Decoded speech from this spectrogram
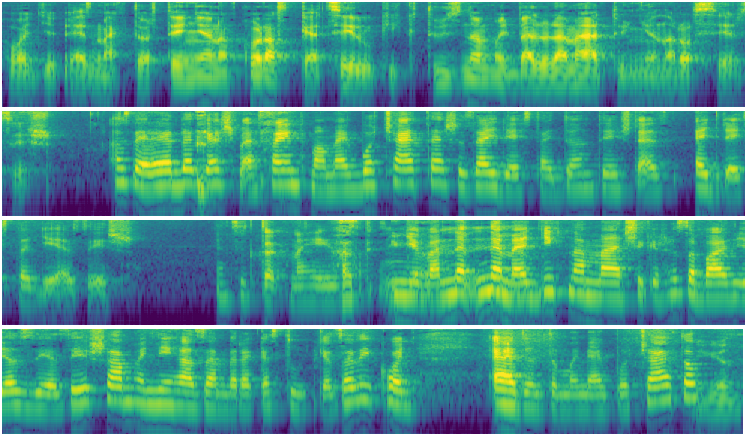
hogy ez megtörténjen, akkor azt kell célukig tűznöm, hogy belőlem eltűnjön a rossz érzés. Azért érdekes, mert szerintem a megbocsátás az egyrészt egy döntést, ez egyrészt egy érzés. Ez tök nehéz. Hát igen, Nyilván nem, nem egyik, nem másik, és az a baj, hogy az, érzésem, hogy néha az emberek ezt úgy kezelik, hogy eldöntöm, hogy megbocsátok, igen.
